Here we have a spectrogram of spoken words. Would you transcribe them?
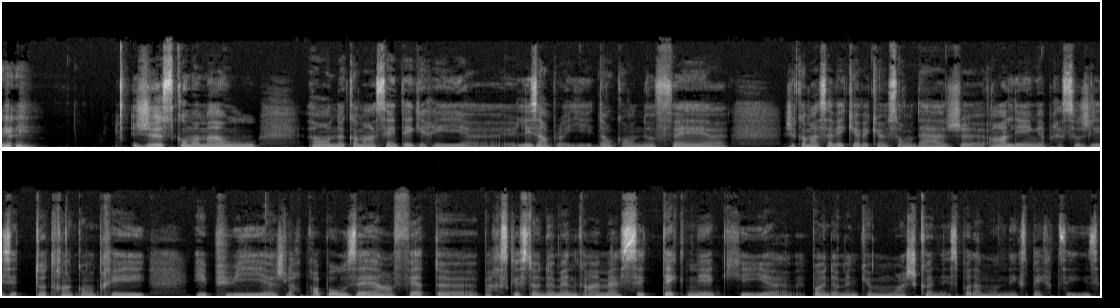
jusqu'au moment où on a commencé à intégrer euh, les employés. Donc, on a fait... j'ai commencé avec eux avec un sondage en ligne. Après ça, je les ai toutes rencontrés. Et puis, euh, je leur proposais, en fait, euh, parce que c'est un domaine quand même assez technique, n'est euh, pas un domaine que moi je connais, c'est pas dans mon expertise.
